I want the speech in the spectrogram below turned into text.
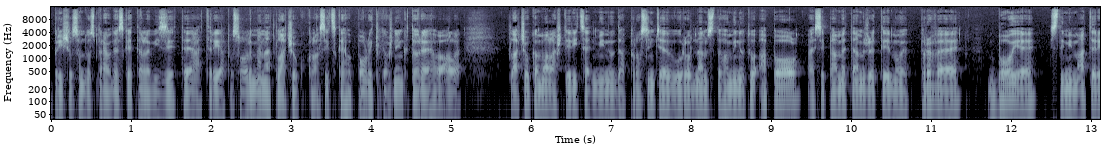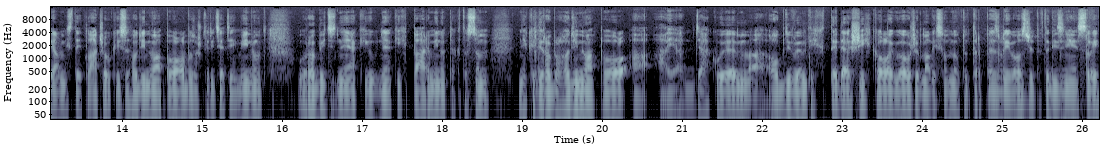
prišiel som do spravodajskej televízie TA3 a poslali ma na tlačovku klasického politika, už neviem ale tlačovka mala 40 minút a prosím ťa, urob nám z toho minútu a pol. A ja si pamätám, že tie moje prvé boje s tými materiálmi z tej tlačovky z hodinu a pol alebo zo 40 minút urobiť nejaký, nejakých pár minút, tak to som niekedy robil hodinu a pol a, a ja ďakujem a obdivujem tých tedajších kolegov, že mali so mnou tú trpezlivosť, že to vtedy zniesli,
